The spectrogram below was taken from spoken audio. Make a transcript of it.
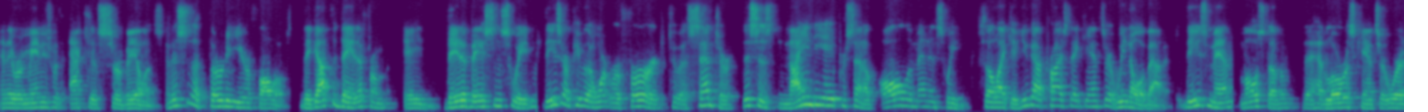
and they were managed managed with active surveillance. And this is a 30 year follow up. They got the data from a database in Sweden. These are people that weren't referred to a center. This is 98% of all the men in Sweden. So, like if you got prostate cancer, we know about it. These men, most of them that had low risk cancer, were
